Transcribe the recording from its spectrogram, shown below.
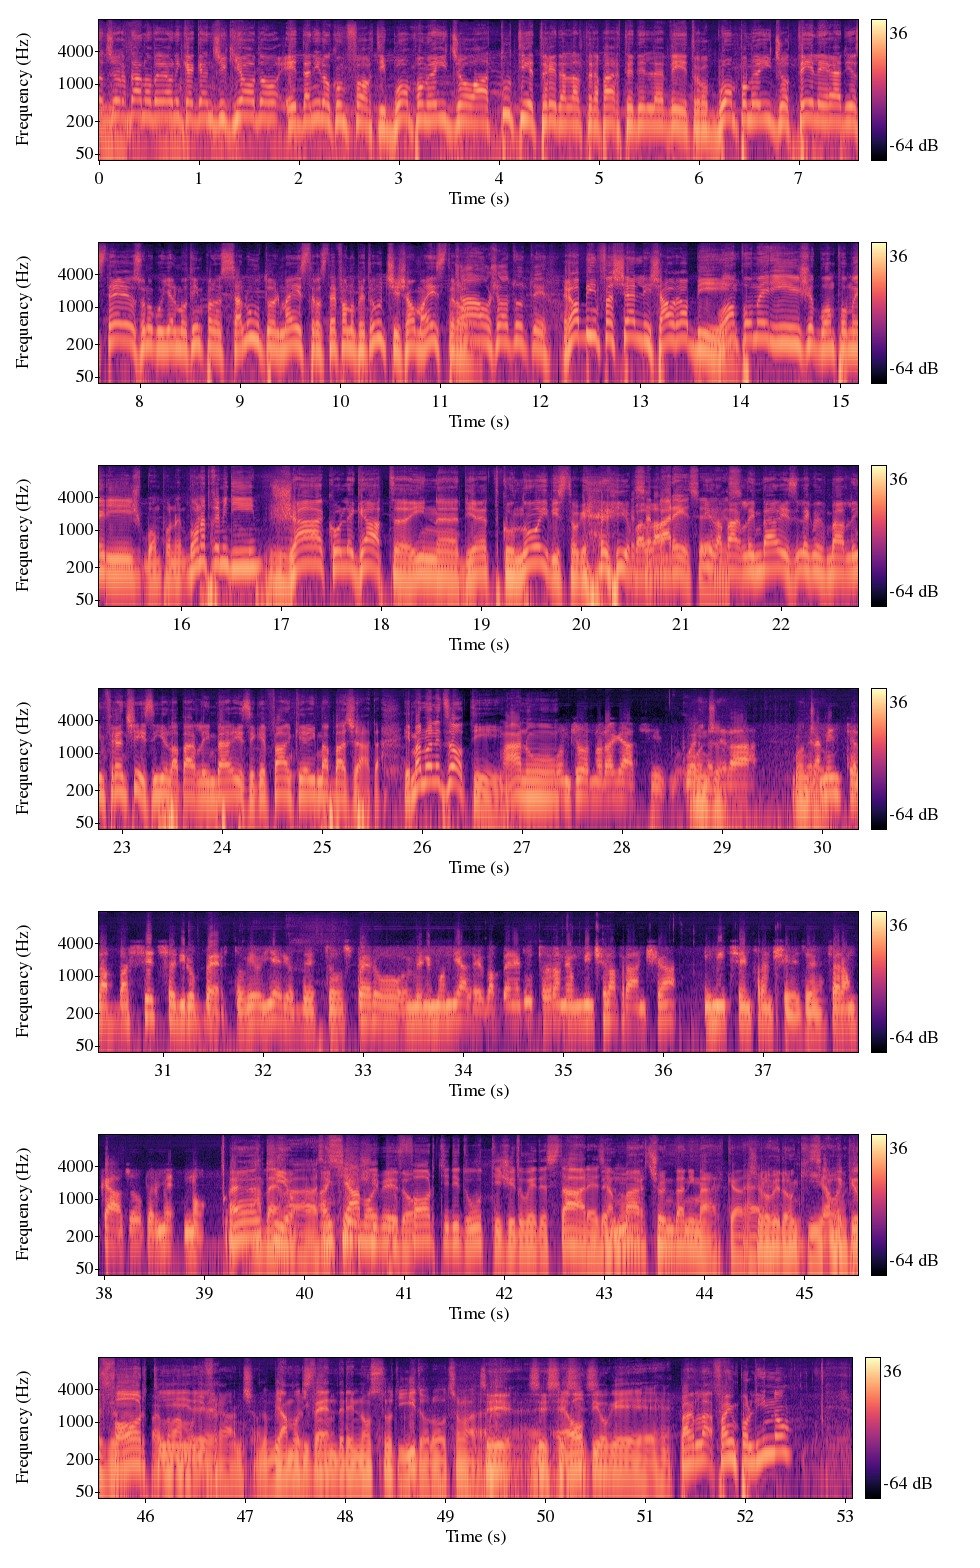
Pino Giordano, Veronica Gangichiodo e Danilo Conforti. Buon pomeriggio a tutti e tre dall'altra parte del vetro. Buon pomeriggio Teleradio Stereo. Sono Guglielmo Timpano e saluto il maestro Stefano Petrucci. Ciao maestro. Ciao, ciao a tutti. Robin Fascelli, ciao Robby. Buon pomeriggio, buon pomeriggio, buon, pone- buon après-midi. Già collegato in diretta con noi, visto che io, parla- barese, io la parlo in barese, lei parla in francese, io la parlo in barese, che fa anche rima baciata. Emanuele Zotti. Manu. Buongiorno ragazzi. Guarda Buongiorno. Buongiorno. veramente la bassezza di Roberto, che io ieri ho detto spero per il mondiale va bene tutto, però non vince la Francia, inizia in francese. Sarà un caso? Per me no. Eh, Vabbè, anch'io, se anch'io siamo i più vedo forti di tutti, ci dovete stare. del Siamo, marcio in Danimarca, Eh, ce lo vedo anch'io. Siamo i più forti. Parlavamo di eh, Francia. Dobbiamo Questo- difendere il nostro titolo. Insomma, Sì, eh, sì, è sì, sì, ovvio sì. che. Parla, fai un po' l'inno?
